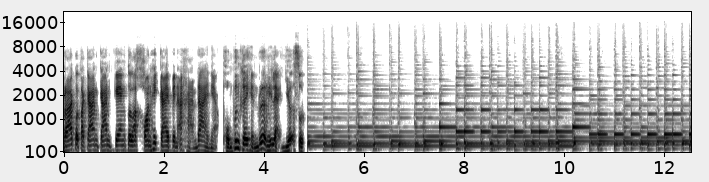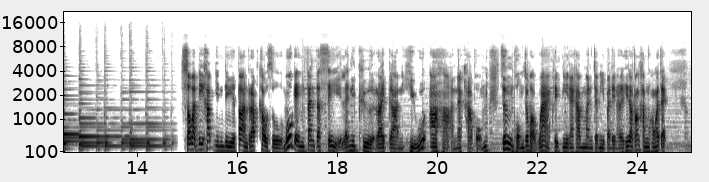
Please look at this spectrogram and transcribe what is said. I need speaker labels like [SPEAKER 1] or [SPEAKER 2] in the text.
[SPEAKER 1] ปรากฏการณ์การแกงตัวละครให้กลายเป็นอาหารได้เนี่ย ผมเพิ่งเคยเห็นเรื่องนี้แหละเยอะสุด สวัสดีครับ ยินดีต้อนรับเข้าสู่มูเก่งแฟนตาซีและนี่คือรายการหิวอาหารนะครับผมซึ่งผมจะบอกว่าคลิปนี้นะครับมันจะมีประเด็นอะไรที่เราต้องทำความเข้าใจ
